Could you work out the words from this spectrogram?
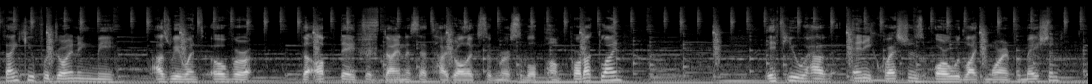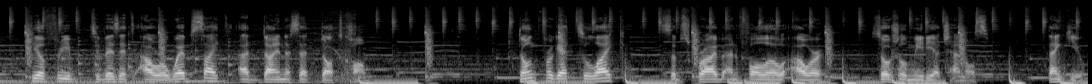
Thank you for joining me as we went over the updated Dynaset hydraulic submersible pump product line. If you have any questions or would like more information, feel free to visit our website at dynaset.com. Don't forget to like, subscribe and follow our social media channels. Thank you.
